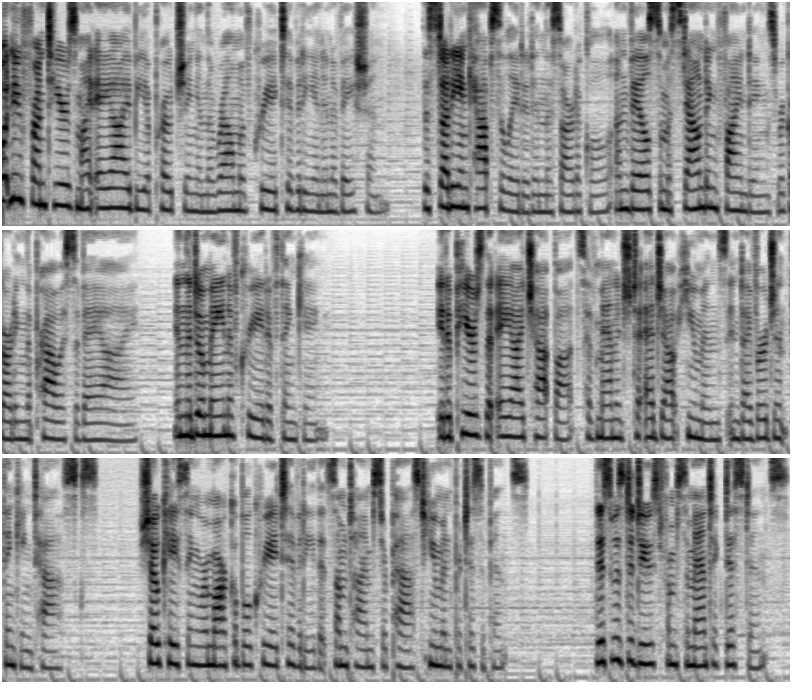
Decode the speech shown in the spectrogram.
What new frontiers might AI be approaching in the realm of creativity and innovation? The study encapsulated in this article unveils some astounding findings regarding the prowess of AI in the domain of creative thinking. It appears that AI chatbots have managed to edge out humans in divergent thinking tasks, showcasing remarkable creativity that sometimes surpassed human participants. This was deduced from semantic distance,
